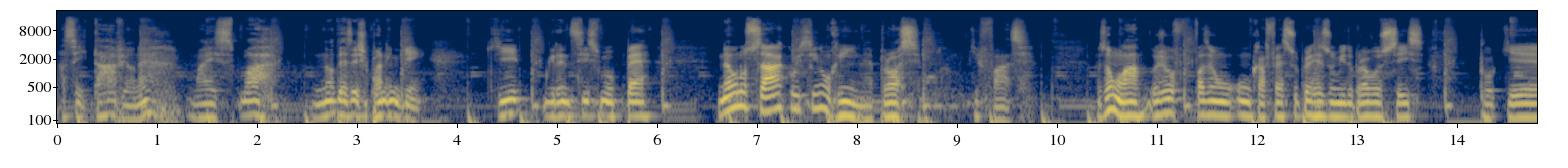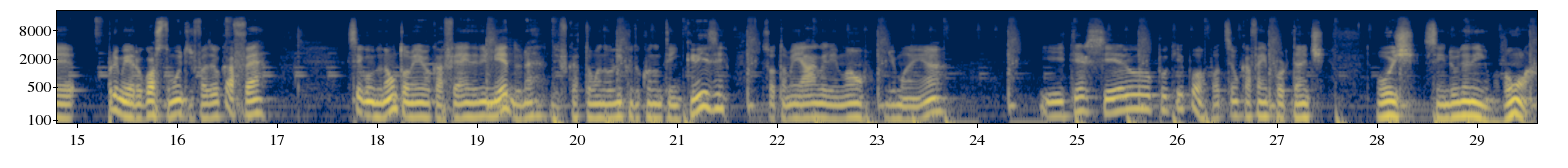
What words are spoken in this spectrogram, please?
aceitável, né? Mas ah, não desejo para ninguém. Que grandíssimo pé. Não no saco e sim no rim, né? Próximo. Que fase. Mas vamos lá. Hoje eu vou fazer um, um café super resumido para vocês. Porque, primeiro, eu gosto muito de fazer o café. Segundo, não tomei meu café ainda de medo, né? De ficar tomando líquido quando tem crise. Só tomei água e limão de manhã. E terceiro, porque, pô, pode ser um café importante hoje, sem dúvida nenhuma. Vamos lá.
